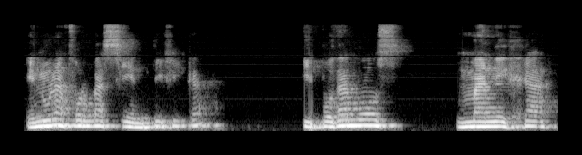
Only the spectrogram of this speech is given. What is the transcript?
en una forma científica y podamos manejar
